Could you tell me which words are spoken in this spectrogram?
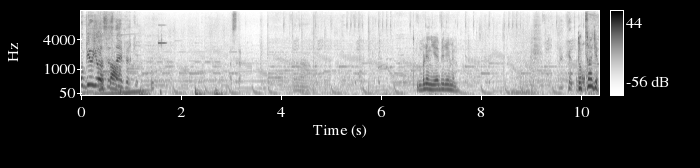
Убил его со снайперки. Так, Блин, я беремен. Тут сзади.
